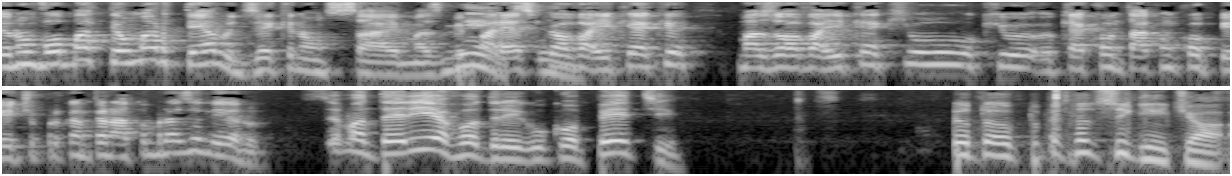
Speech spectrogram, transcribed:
eu não vou bater o martelo dizer que não sai, mas me sim, parece sim. que o Havaí quer que. Mas o Havaí quer que o, que o, quer contar com o Copete para o Campeonato Brasileiro. Você manteria, Rodrigo, o Copete? Eu tô, tô, pensando o seguinte, ó.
